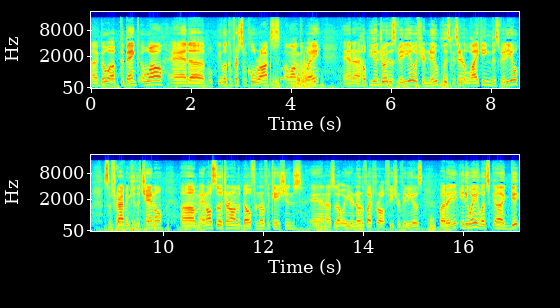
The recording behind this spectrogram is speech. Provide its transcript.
uh, go up the bank a while and uh, be looking for some cool rocks along the way. And I hope you enjoy this video. If you're new, please consider liking this video, subscribing to the channel, um, and also turn on the bell for notifications, and so that way you're notified for all future videos. But anyway, let's get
